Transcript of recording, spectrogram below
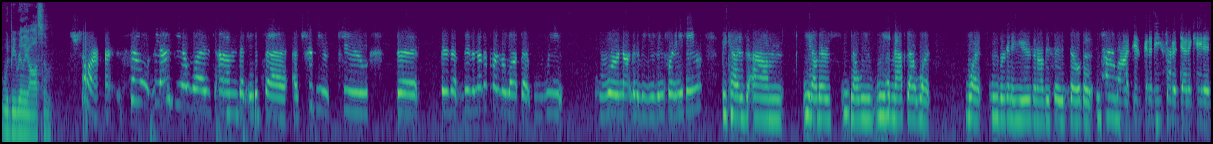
would be really awesome. Sure. So the idea was um, that it's a, a tribute to the there's a there's another part of the lot that we were not going to be using for anything because um, you know there's you know we we had mapped out what what we were going to use and obviously though the entire lot is going to be sort of dedicated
